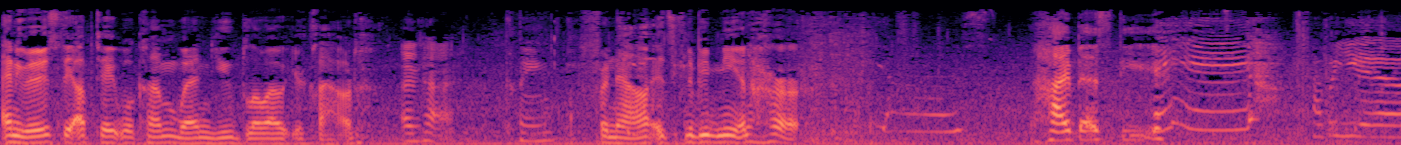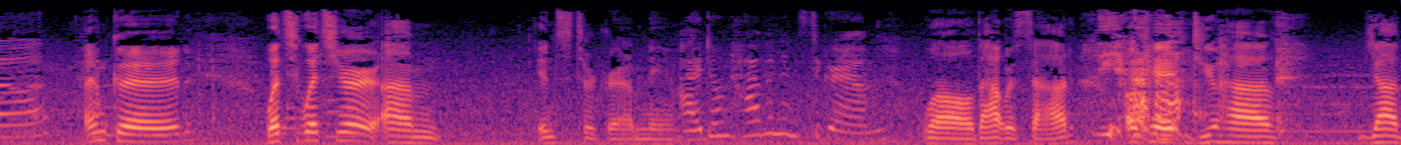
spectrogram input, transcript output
anyways, the update will come when you blow out your cloud. Okay. Clink. For now, it's gonna be me and her. Yes. Hi, bestie. Hey, how are you? I'm good. What's what's your um Instagram name? I don't have an Instagram. Well, that was sad. Yeah. Okay, do you have yeah, I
